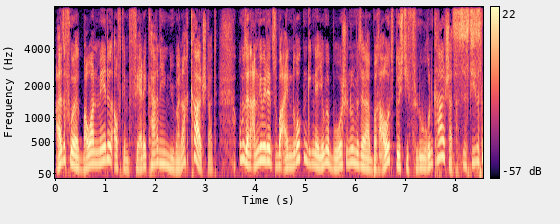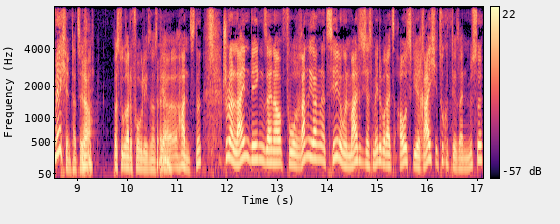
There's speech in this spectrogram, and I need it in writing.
Also fuhr das Bauernmädel auf dem Pferdekarren hinüber nach Karlstadt. Um seine Angebetete zu beeindrucken, ging der junge Bursche nun mit seiner Braut durch die Fluren Karlstadts. Das ist dieses Märchen tatsächlich. Ja. Was du gerade vorgelesen hast, Ja. der Hans, ne? Schon allein wegen seiner vorangegangenen Erzählungen malte sich das Mädel bereits aus, wie reich in Zukunft er sein müsse.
